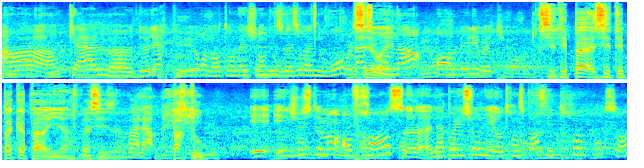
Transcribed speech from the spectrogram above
à un calme, euh, de l'air pur. On entendait le chant des oiseaux à nouveau parce qu'on a enlevé les voitures. C'était pas, c'était pas qu'à Paris, hein, je précise. Voilà. Partout. Et, justement, en France, euh, la pollution liée au transport, c'est 30%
